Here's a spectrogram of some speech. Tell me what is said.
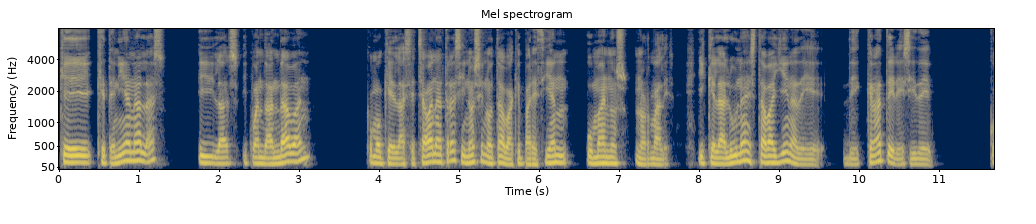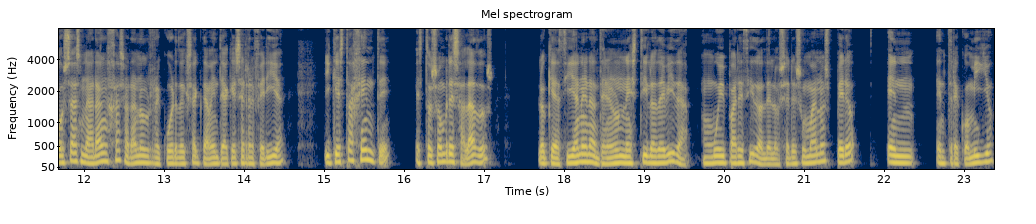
que, tenían alas y, las, y cuando andaban, como que las echaban atrás y no se notaba que parecían humanos normales. Y que la luna estaba llena de, de cráteres y de cosas naranjas, ahora no recuerdo exactamente a qué se refería, y que esta gente, estos hombres alados, lo que hacían era tener un estilo de vida muy parecido al de los seres humanos, pero en, entre comillas,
